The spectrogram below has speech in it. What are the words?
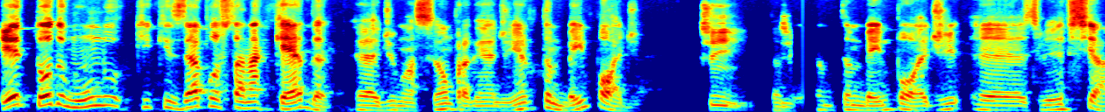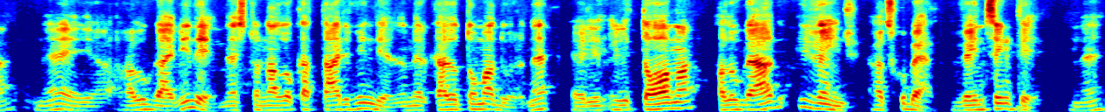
e todo mundo que quiser apostar na queda é, de uma ação para ganhar dinheiro também pode. Sim. Também, também pode é, se beneficiar, né? alugar e vender, né? Se tornar locatário e vender no mercado tomador, né? Ele, ele toma alugado e vende a descoberto, vende sem ter. Né?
